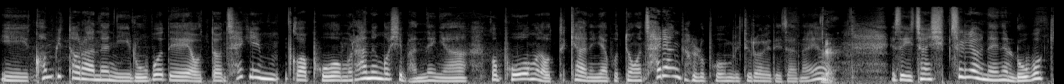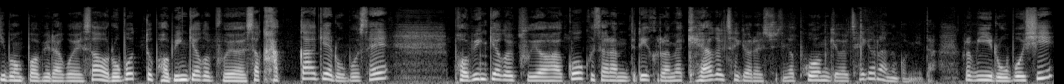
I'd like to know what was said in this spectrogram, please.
이 컴퓨터라는 이 로봇의 어떤 책임과 보험을 하는 것이 맞느냐, 그 보험은 어떻게 하느냐, 보통은 차량별로 보험을 들어야 되잖아요. 네. 그래서 2017년에는 로봇 기본법이라고 해서 로봇도 법인격을 부여해서 각각의 로봇에 법인격을 부여하고 그 사람들이 그러면 계약을 체결할 수 있으니까 보험 계약을 체결하는 겁니다. 그럼 이 로봇이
